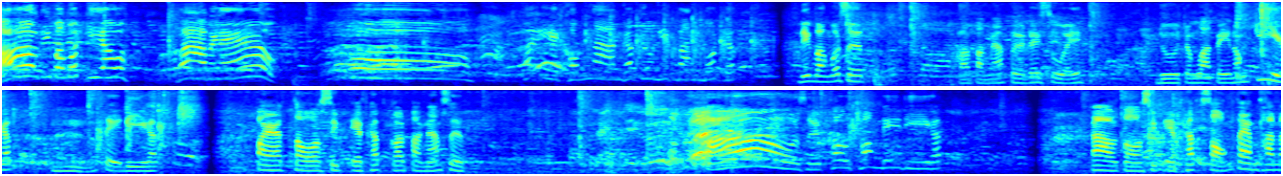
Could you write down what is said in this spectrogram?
เอานิกบางมดเกี่ยว บ้าไปแล้วโอ้พระเอกของงานครับเจ้านิกบางมดครับนิกบางมดเสิร์ฟปาปังน้ำเปิดได้สวย ดูจังหวะเตะน้องกี้ครับอื้อหือเตะดีครับ 8 ต่อ 11 ครับ ก่อนปากน้ำเสิร์ฟเป้าเสิร์ฟเข้าช่องได้ดีครับ 9 ต่อ 11 ครับ 2 แต้มทัน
